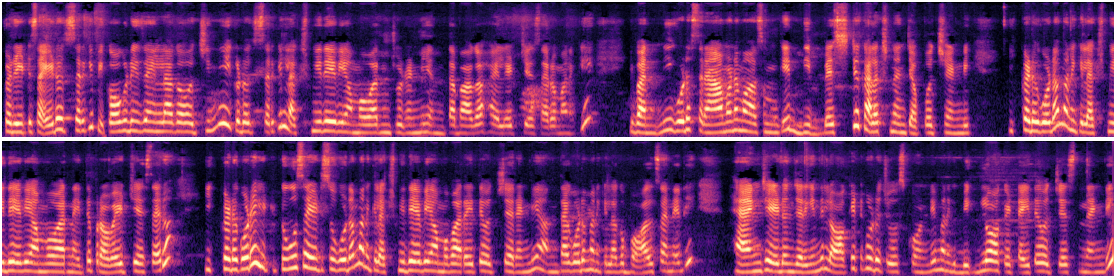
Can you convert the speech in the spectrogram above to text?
ఇక్కడ ఇటు సైడ్ వచ్చేసరికి పికాక్ డిజైన్ లాగా వచ్చింది. ఇక్కడ వచ్చేసరికి లక్ష్మీదేవి అమ్మవారిని చూడండి ఎంత బాగా హైలైట్ చేశారో మనకి. ఇవన్నీ కూడా శ్రావణ మాసంకి ది బెస్ట్ కలెక్షన్ అని చెప్పొచ్చండి. ఇక్కడ కూడా మనకి లక్ష్మీదేవి అమ్మవారిని అయితే ప్రొవైడ్ చేశారు. ఇక్కడ కూడా ఇటు టూ సైడ్స్ కూడా మనకి లక్ష్మీదేవి అమ్మవారు అయితే వచ్చారండి. అంతా కూడా మనకి ఇలాగ బాల్స్ అనేది హ్యాంగ్ చేయడం జరిగింది. లాకెట్ కూడా చూసుకోండి. మనకి బిగ్ లాకెట్ అయితే వచ్చేసిందండి.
